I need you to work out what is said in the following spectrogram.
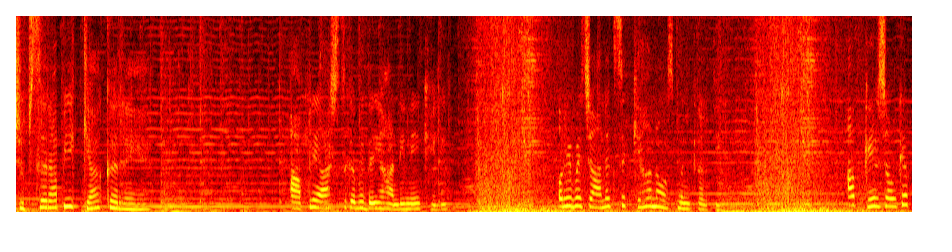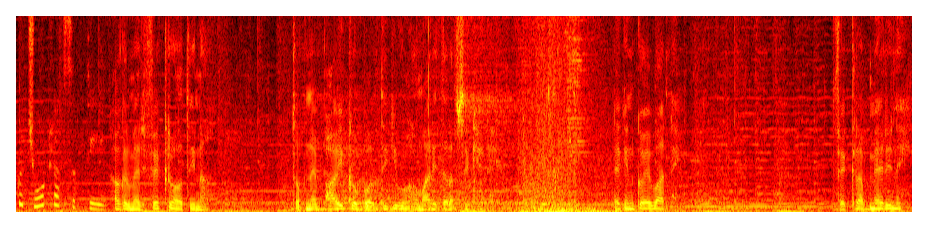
शुभ सर आप ये क्या कर रहे हैं? आपने आज तक कभी दही हांडी नहीं खेली। और ये अचानक से क्या अनाउंसमेंट कर दी? आप गिर जाओगे आपको चोट लग सकती है। अगर मेरी फ़िक्र होती ना तो अपने भाई को बोलती कि वो हमारी तरफ़ से खेले। लेकिन कोई बात नहीं। फ़िक्र अब मेरी नहीं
